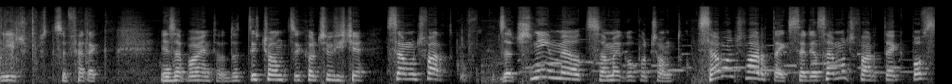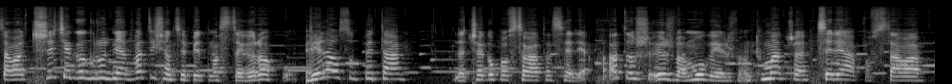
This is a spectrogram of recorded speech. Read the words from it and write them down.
liczb, cyferek nie zapamiętał, dotyczących oczywiście samoczwartków. Zacznijmy od samego początku. Samoczwartek, seria Samoczwartek powstała 3 grudnia 2015 roku. Wiele osób pyta, dlaczego powstała ta seria. Otóż już wam mówię, już wam tłumaczę. Seria powstała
